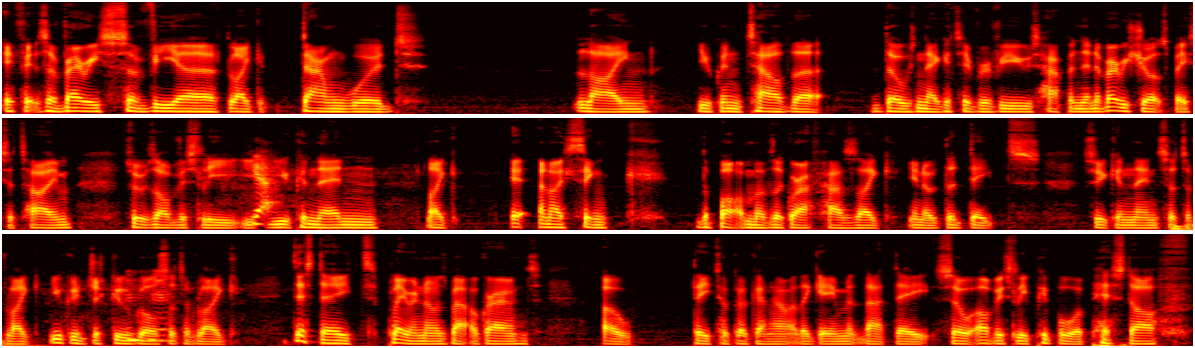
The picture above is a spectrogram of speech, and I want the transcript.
if it's a very severe like downward line you can tell that those negative reviews happened in a very short space of time. So it was obviously Yeah. you can then like it, and i think the bottom of the graph has like you know the dates. So you can then sort of like you could just google mm-hmm. sort of like this date player unknown's battlegrounds. Oh they took a gun out of the game at that date. So obviously people were pissed off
